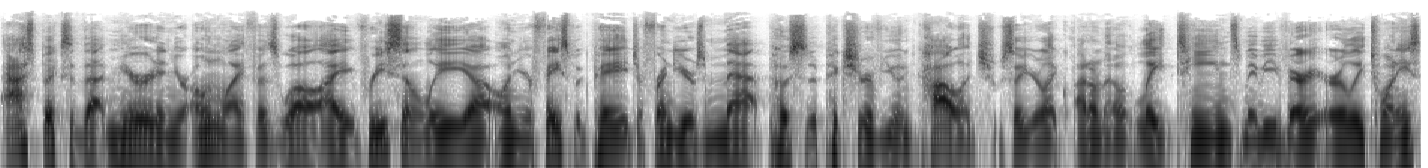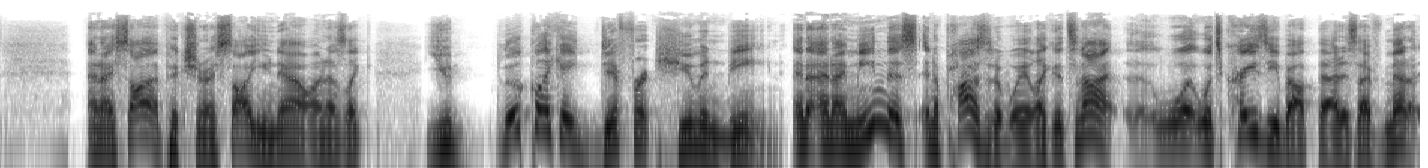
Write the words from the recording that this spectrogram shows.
aspects of that mirrored in your own life as well. I recently, uh, on your Facebook page, a friend of yours, Matt, posted a picture of you in college. So you're like, I don't know, late teens, maybe very early 20s. And I saw that picture and I saw you now and I was like, you look like a different human being. And, and I mean this in a positive way. Like it's not what, what's crazy about that is I've met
